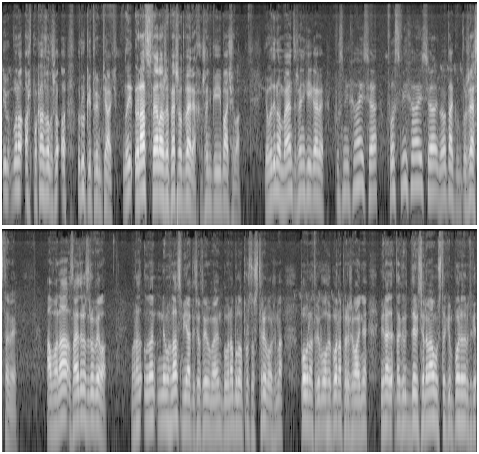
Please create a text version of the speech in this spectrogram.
і вона аж показувала, що руки тремтять. Ну і вона стояла вже перша в дверях, Женька її бачила. І в один момент Женька каже: посміхайся, посміхайся. Ну так жестами. А вона, знаєте, що зробила? Вона, вона не могла сміятися в той момент, бо вона була просто стривожена, повна тривоги, повна переживання. І вона так дивиться на маму з таким поглядом і таке.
